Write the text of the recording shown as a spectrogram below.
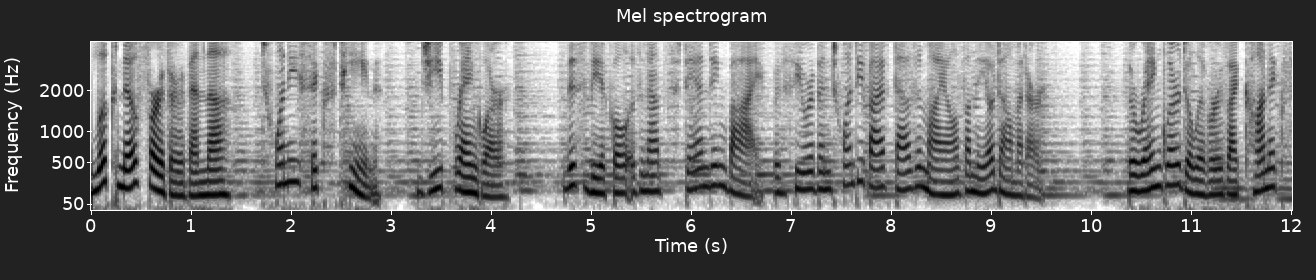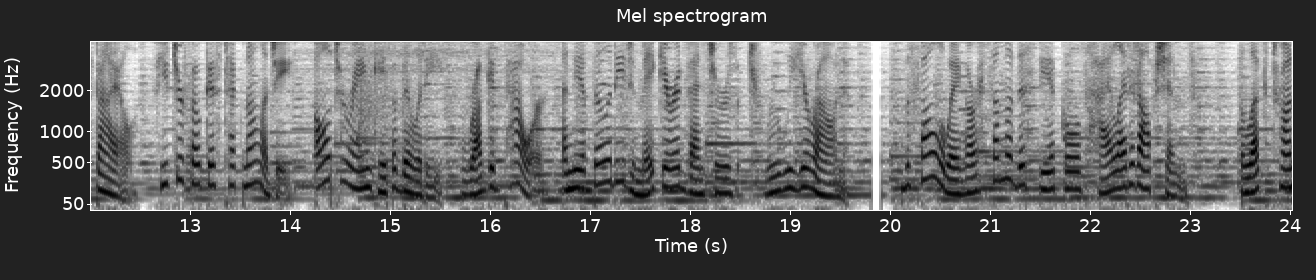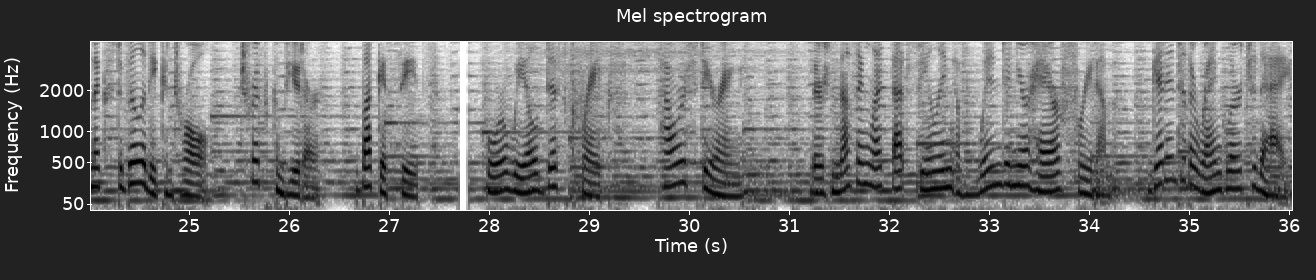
Look no further than the 2016 Jeep Wrangler. This vehicle is an outstanding buy with fewer than 25,000 miles on the odometer. The Wrangler delivers iconic style, future-focused technology, all-terrain capability, rugged power, and the ability to make your adventures truly your own. The following are some of this vehicle's highlighted options. Electronic stability control, trip computer, bucket seats, four-wheel disc brakes, power steering. There's nothing like that feeling of wind in your hair freedom. Get into the Wrangler today.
